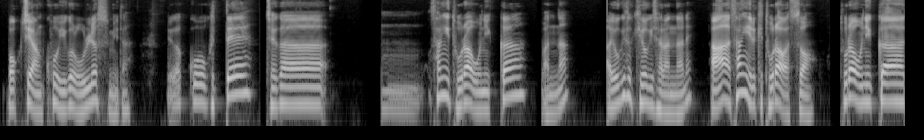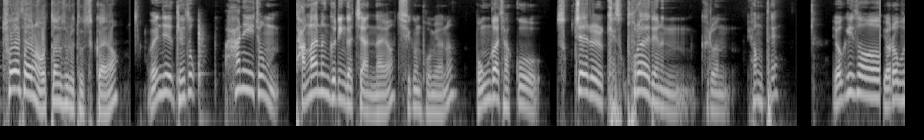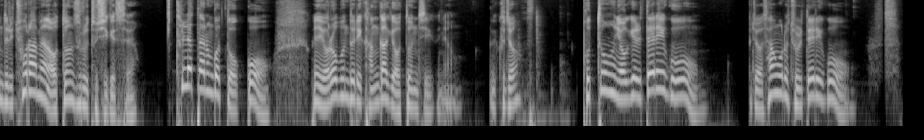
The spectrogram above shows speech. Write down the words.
먹지 않고 이걸 올렸습니다. 그래갖고 그때 제가 음, 상이 돌아오니까 맞나? 아 여기서 기억이 잘 안 나네. 아 상이 이렇게 돌아왔어. 돌아오니까 초에서는 어떤 수를 뒀을까요? 왠지 계속 한이 좀 당하는 그림 같지 않나요? 지금 보면은 뭔가 자꾸 숙제를 계속 풀어야 되는 그런 형태? 여기서 여러분들이 초라면 어떤 수를 두시겠어요? 틀렸다는 것도 없고 그냥 여러분들이 감각이 어떤지 그냥 그죠? 보통 여기를 때리고 그죠? 상으로 줄 때리고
